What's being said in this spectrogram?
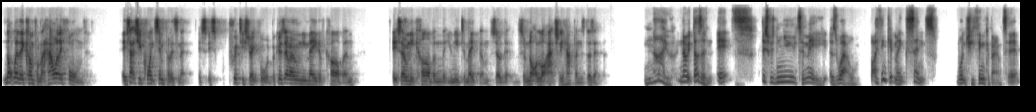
Not where they come from. Like, how are they formed? It's actually quite simple, isn't it? It's it's pretty straightforward because they're only made of carbon. It's only carbon that you need to make them. So that so not a lot actually happens, does it? no, no, it doesn't. It's this was new to me as well, but I think it makes sense once you think about it.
